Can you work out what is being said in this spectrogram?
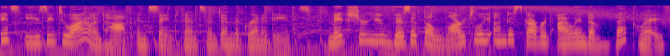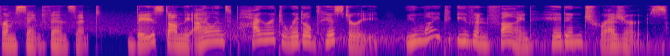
It's easy to island hop in St. Vincent and the Grenadines. Make sure you visit the largely undiscovered island of Bequia from St. Vincent. Based on the island's pirate riddled history, you might even find hidden treasures.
